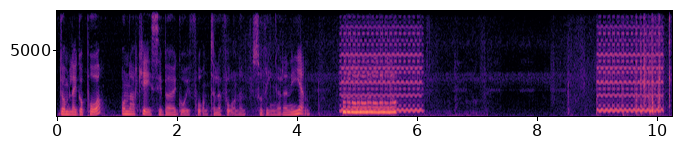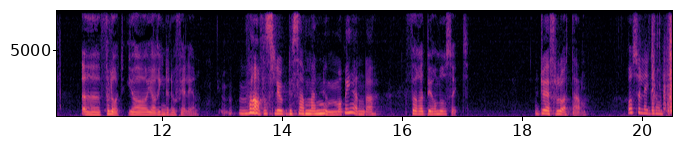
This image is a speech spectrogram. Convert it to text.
De lägger på och när Casey börjar gå ifrån telefonen så ringer den igen. Uh, förlåt, jag, jag ringde nog fel igen. Varför slog du samma nummer igen då? För att be om ursäkt. Du är förlåten. Och så lägger de på.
